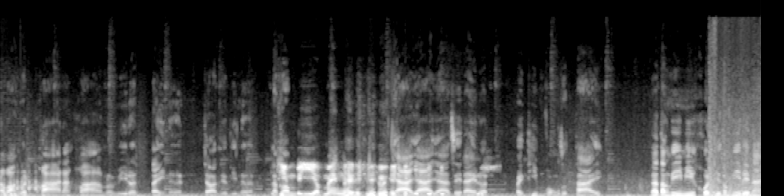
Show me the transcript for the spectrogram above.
ระวังรถขวานะขวามันมีรถไต่เนิน จอดอยู่ที่เนิน แล้วทิก็มไปเหยียบแม่งเลยได้ไหมอย่าอย่าอย่าเสียดายรถไปทิมวงสุดท้าย แล้วตรงนี้มีคนอยู่ตรงนี้ด้วยนะ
